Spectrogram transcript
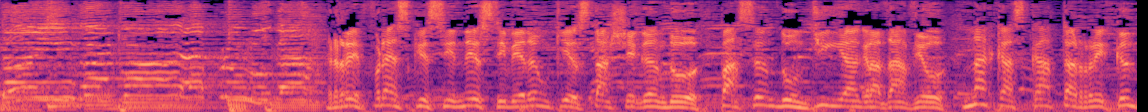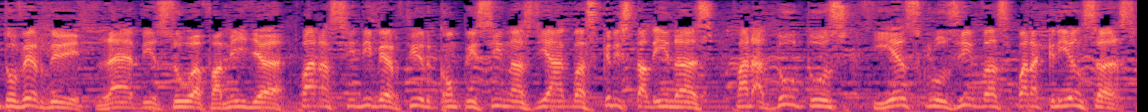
Tô indo agora pro lugar. Refresque-se neste verão que está chegando, passando um dia agradável na Cascata Recanto Verde. Leve sua família para se divertir com piscinas de águas cristalinas para adultos e exclusivas para crianças.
